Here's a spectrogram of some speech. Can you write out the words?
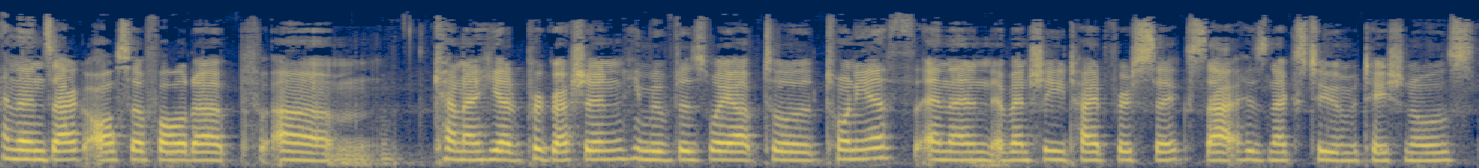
And then Zach also followed up. Um, kind of, he had progression. He moved his way up to 20th, and then eventually he tied for sixth at his next two invitationals.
